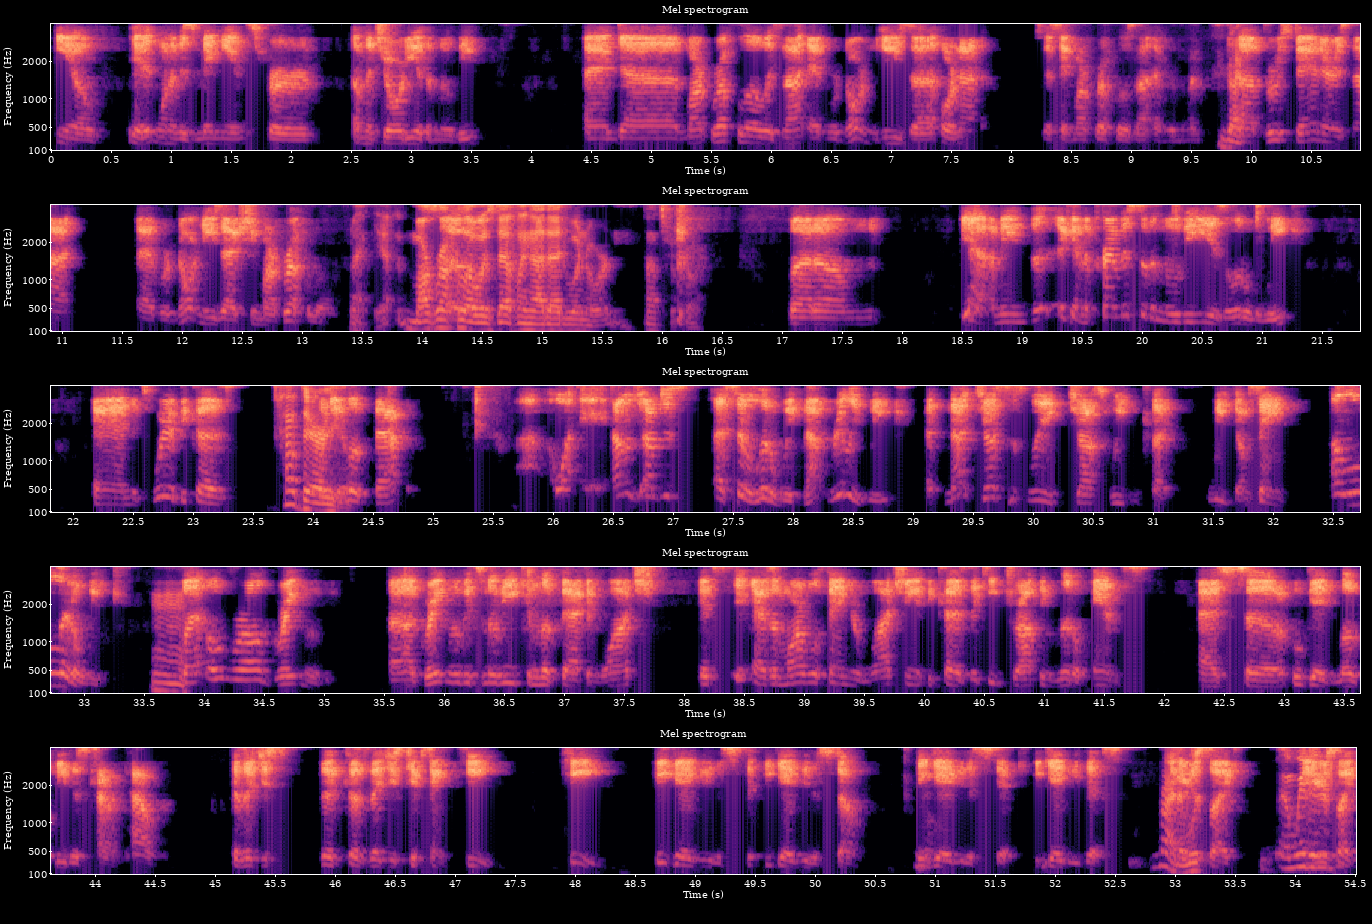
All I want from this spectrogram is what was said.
you know, hit one of his minions for a majority of the movie. And uh, Mark Ruffalo is not Edward Norton. He's uh, or not. I was gonna say Mark Ruffalo is not Edward Norton. Right. Uh, Bruce Banner is not Edward Norton. He's actually Mark Ruffalo. Right. Yeah. Mark So- Ruffalo is definitely not Edward Norton. That's for sure. But um, yeah, I mean, the, again, the premise of the movie is a little weak, and it's weird because How dare if you? you look back, uh, well, I'm, I'm just I said a little weak, not really weak, Uh, not Justice League Joss Whedon cut weak. I'm saying a little weak, Mm. but overall great movie. Uh, great movie. It's a movie you can look back and watch. It's as a Marvel fan, you're watching it because they keep dropping little hints as to who gave Loki this kind of power because they just because they just keep saying he, he, he gave you the st- he gave you the stone, he gave you the stick, he gave you this. Right, And and you're we- just like, and we and didn't- just like,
